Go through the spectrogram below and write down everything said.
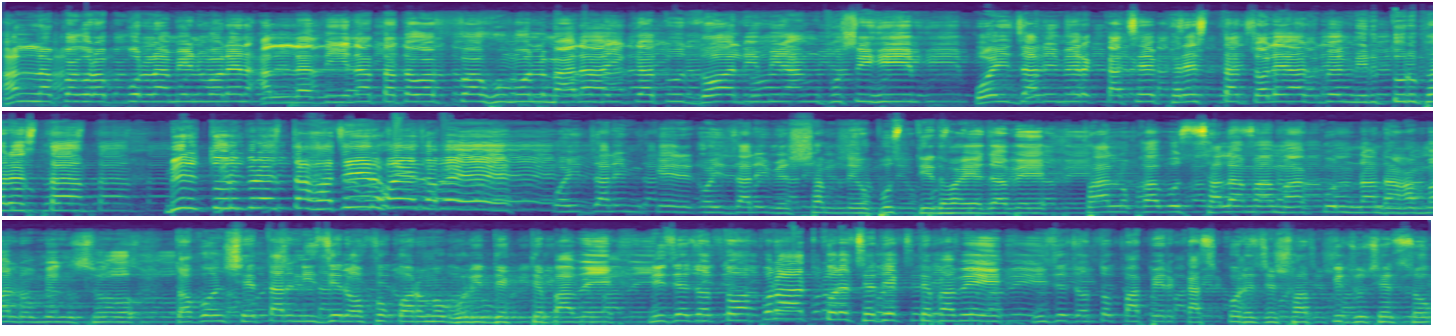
আল্লাহ পাক রব্বুল আলামিন বলেন আল্লাযীনা তাতাওয়াফাহুমুল মালাইকাতু যালিমি আনফুসিহিম ওই জালিমের কাছে ফেরেশতা চলে আসবে মৃত্যুর ফেরেশতা মৃত্যুর ফেরেশতা হাজির হয়ে যাবে ওই জালিমকে ওই জালিমের সামনে উপস্থিত হয়ে যাবে। সালামা মা মিনসু তখন সে তার নিজের অপকর্মগুলি দেখতে পাবে। নিজে যত অপরাধ করেছে দেখতে পাবে। নিজে যত পাপের কাজ করেছে সবকিছু সে চোখ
